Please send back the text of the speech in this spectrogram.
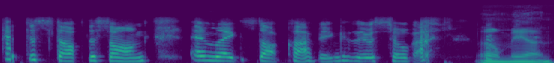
had to stop the song and like stop clapping because it was so bad. Oh man.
